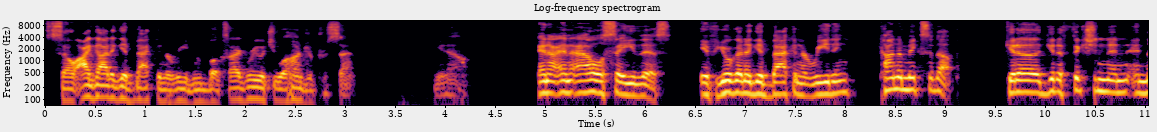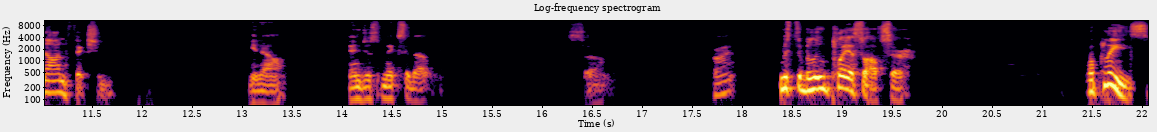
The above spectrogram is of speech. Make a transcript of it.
So I got to get back into reading books. I agree with you 100%. You know, and I, and I will say this if you're going to get back into reading, kind of mix it up. Get a get a fiction and, and nonfiction, you know, and just mix it up. So, all right. Mr. Blue, play us off, sir. Well, please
